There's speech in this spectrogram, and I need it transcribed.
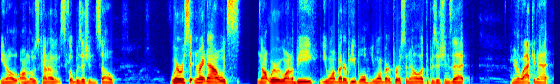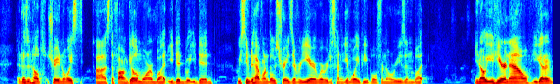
you know, on those kind of skill positions. So where we're sitting right now, it's not where we want to be. You want better people, you want better personnel at the positions that you're lacking at. It doesn't help trading away uh, Stephon Gilmore, but you did what you did we seem to have one of those trades every year where we just kind of give away people for no reason. But you know, you here now. You gotta,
